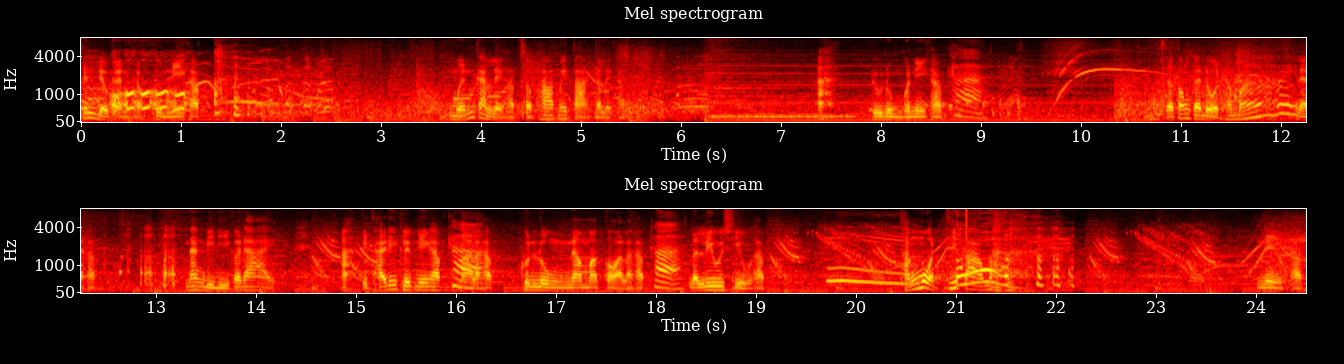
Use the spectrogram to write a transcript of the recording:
เช่นเดียวกันกับกลุ่มนี้ครับ เหมือนกันเลยครับ สภาพไม่ต่างกันเลยครับอะดูหนุ่มคนนี้ครับ ค่ะ จะต้องกระโดดทำไมนะครับ นั่งดีๆก็ได้อะปิดท้ายที่คลิปนี้ครับค่ะ มาแล้วครับ คุณลุงนำมาก่อนแล้วครับ ค่ะ แล้วลิ้วฉิวครับ ทั้งหมดที่ตามมา นี่ครับ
